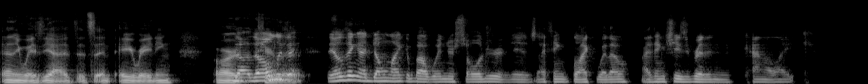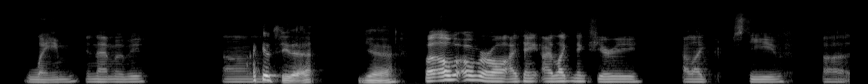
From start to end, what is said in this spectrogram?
anyways, yeah, it's, it's an A rating. Or the, the only thing the only thing I don't like about Winter Soldier is I think Black Widow. I think she's written kind of like lame in that movie. Um, I could see that. Yeah. but overall, I think I like Nick Fury. I like Steve. Uh,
